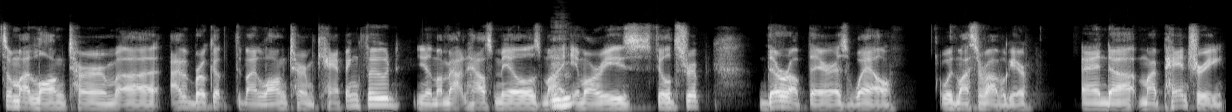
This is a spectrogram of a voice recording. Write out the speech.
some of my long term. Uh, I haven't broke up my long term camping food. You know, my mountain house meals, my Mhm. MREs field strip. They're up there as well with my survival gear, and uh, my pantry,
